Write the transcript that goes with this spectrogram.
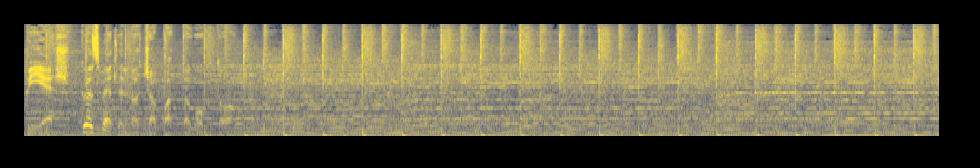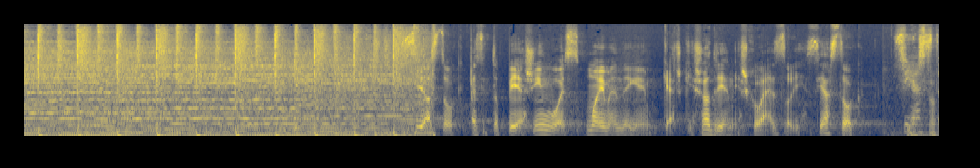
PS, közvetlenül a csapattagoktól. Sziasztok! Ez itt a PS Invoice, mai vendégem Kecskés Adrián és Kovács Zoli. Sziasztok! Sziasztok!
